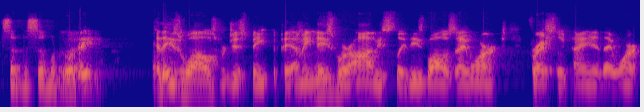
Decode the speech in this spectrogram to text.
something similar to well, that. They, these walls were just beat to pit. I mean, these were obviously these walls. They weren't freshly painted. They weren't.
